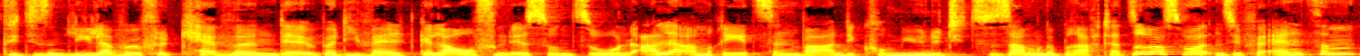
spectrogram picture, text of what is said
wie diesen lila Würfel Kevin, der über die Welt gelaufen ist und so und alle am Rätseln waren, die Community zusammengebracht hat. Sowas wollten sie für Anthem.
